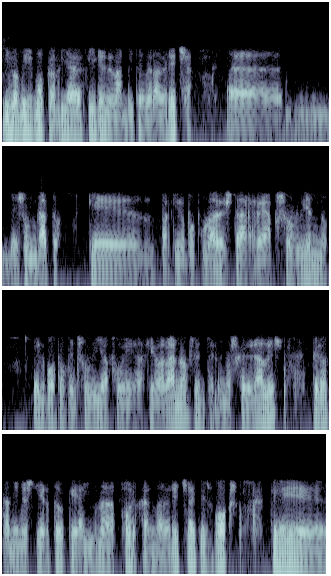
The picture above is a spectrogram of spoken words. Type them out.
y lo mismo cabría decir en el ámbito de la derecha es un dato que el Partido Popular está reabsorbiendo el voto que en su día fue a Ciudadanos en términos generales, pero también es cierto que hay una fuerza en la derecha, que es Vox, que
